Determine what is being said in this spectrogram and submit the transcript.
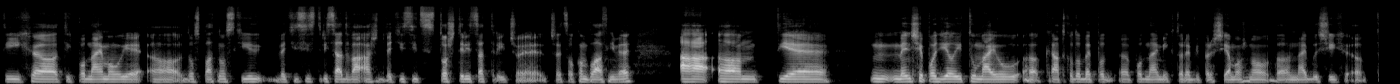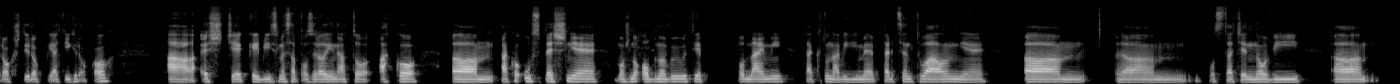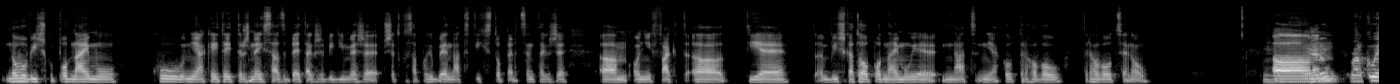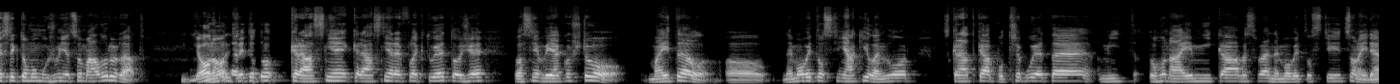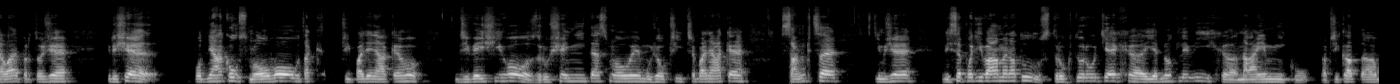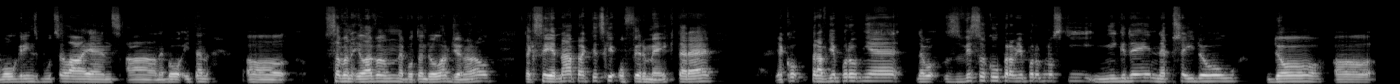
tých, tých podnajmov je uh, do splatnosti 2032 až 2143, čo je, čo je celkom bláznivé a um, tie menšie podiely tu majú uh, krátkodobé pod, uh, podnajmy, ktoré vypršia možno v najbližších uh, 3, 4, 5 rokoch. A ešte keby sme sa pozreli na to, ako, um, ako úspešne možno obnovujú tie podnajmy, tak tu navidíme percentuálne um, um, v podstate nový, um, novú výšku podnajmu ku nejakej tej tržnej sadzbe, takže vidíme, že všetko sa pohybuje nad tých 100%, takže um, oni fakt uh, tie výška toho podnajmu je nad nějakou trhovou, trhovou cenou. Hmm. Um, Jenom, Marku, jestli k tomu můžu něco málo dodat. Jo, no, tady toto krásně, krásně reflektuje to, že vlastně vy jakožto majitel uh, nemovitosti, nějaký landlord, zkrátka potřebujete mít toho nájemníka ve své nemovitosti co nejdéle, protože když je pod nějakou smlouvou, tak v případě nějakého dřívějšího zrušení té smlouvy můžou přijít třeba nějaké sankce s tím, že když se podíváme na tu strukturu těch eh, jednotlivých eh, nájemníků, například eh, Walgreens Boots Alliance a nebo i ten uh, 7-Eleven nebo ten Dollar General, tak se jedná prakticky o firmy, které jako pravděpodobně nebo s vysokou pravděpodobností nikdy nepřejdou do uh,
